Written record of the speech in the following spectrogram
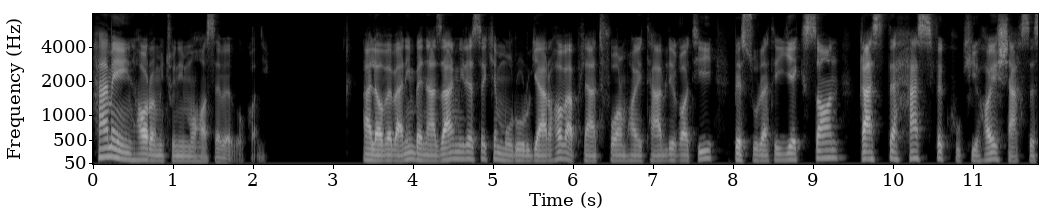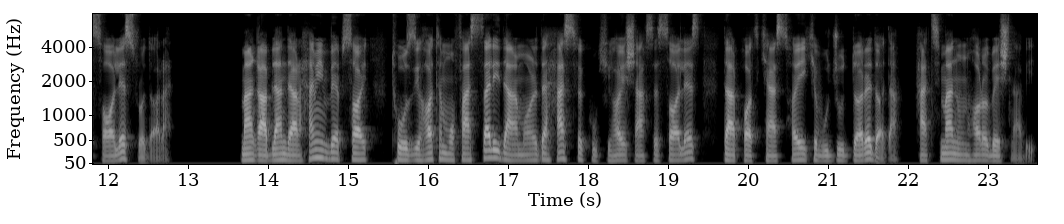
همه اینها رو می‌تونیم محاسبه بکنیم. علاوه بر این به نظر می‌رسه که مرورگرها و پلتفرم های تبلیغاتی به صورت یکسان قصد حذف کوکی های شخص ثالث رو دارند. من قبلا در همین وبسایت توضیحات مفصلی در مورد حذف کوکی های شخص سالس در پادکست هایی که وجود داره دادم. حتما اونها رو بشنوید.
